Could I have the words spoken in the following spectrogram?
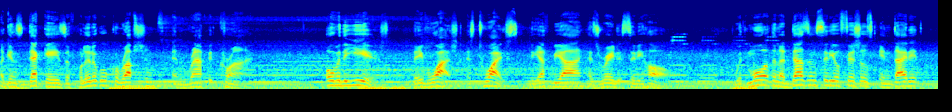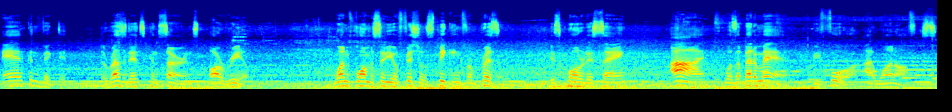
against decades of political corruption and rampant crime. Over the years, they've watched as twice the FBI has raided City Hall. With more than a dozen city officials indicted and convicted, the residents' concerns are real. One former city official speaking from prison is quoted as saying, I was a better man before I won office.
